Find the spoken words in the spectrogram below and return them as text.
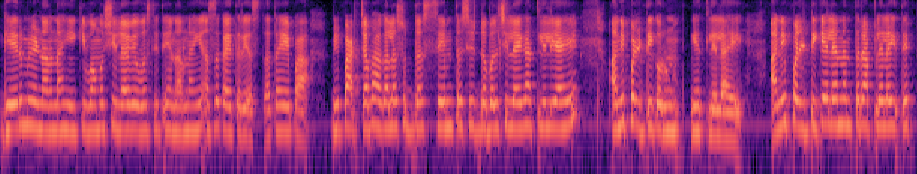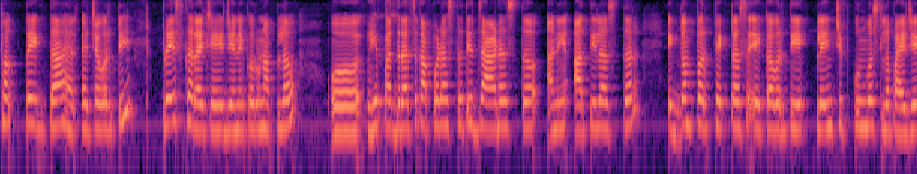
घेर मिळणार नाही किंवा मग शिलाई व्यवस्थित येणार नाही असं काहीतरी असतं. आता हे पहा मी पाठच्या भागाला सुद्धा सेम तशीच डबल शिलाई घातलेली आहे आणि पलटी करून घेतलेलं आहे. आणि पलटी केल्यानंतर आपल्याला इथे फक्त एकदा ह्याच्यावरती प्रेस करायचे आहे जेणेकरून आपलं हे पदराचं कापड असतं ते जाड असतं आणि आतील असतं एकदम परफेक्ट असं एकावरती एक प्लेन चिपकून बसलं पाहिजे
